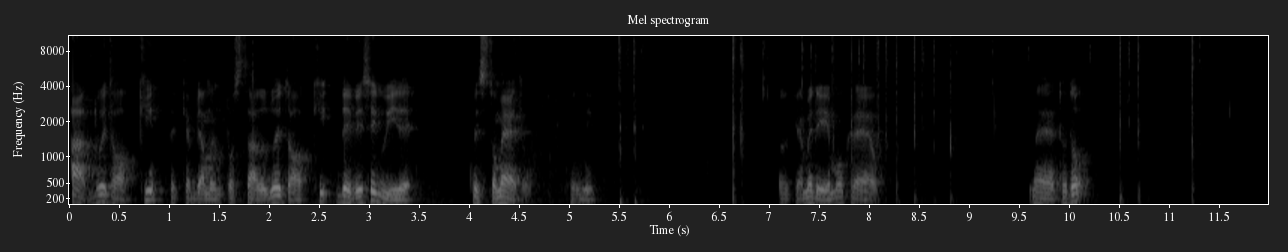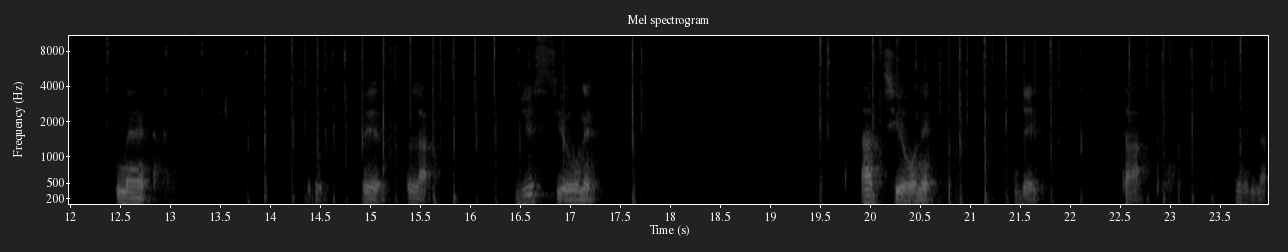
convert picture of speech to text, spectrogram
ha due tocchi, perché abbiamo impostato due tocchi, deve eseguire questo metodo. Quindi lo chiameremo creo metodo metodo per la gestione azione del tap della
